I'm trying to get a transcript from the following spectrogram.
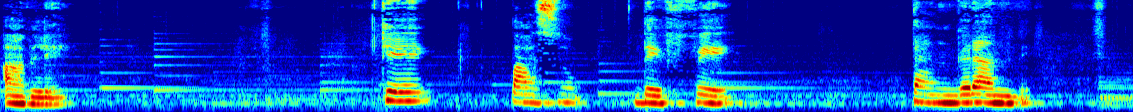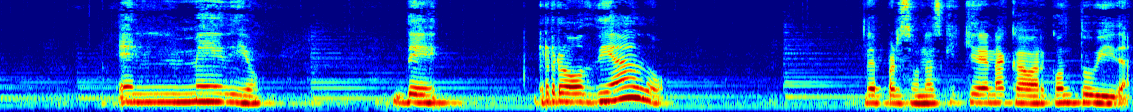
hablé qué paso de fe tan grande en medio de rodeado de personas que quieren acabar con tu vida.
